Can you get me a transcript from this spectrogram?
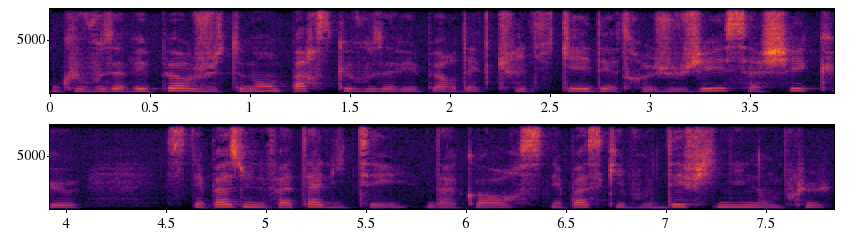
ou que vous avez peur justement parce que vous avez peur d'être critiqué, d'être jugé, sachez que ce n'est pas une fatalité, d'accord? Ce n'est pas ce qui vous définit non plus.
